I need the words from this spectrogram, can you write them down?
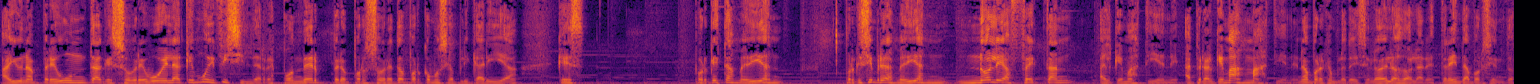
hay una pregunta que sobrevuela que es muy difícil de responder, pero por sobre todo por cómo se aplicaría, que es ¿por qué estas medidas porque siempre las medidas no le afectan al que más tiene, ah, pero al que más más tiene, ¿no? Por ejemplo, te dicen lo de los dólares, 30%.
